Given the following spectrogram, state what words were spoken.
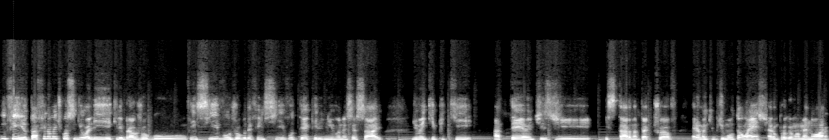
Enfim, o Utah finalmente conseguiu ali equilibrar o jogo ofensivo, o jogo defensivo, ter aquele nível necessário de uma equipe que até antes de estar na Pac-12 era uma equipe de Mountain West, era um programa menor,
